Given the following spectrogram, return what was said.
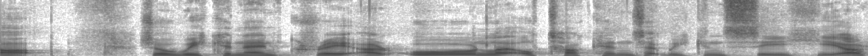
up. So we can then create our own little tuck-ins that we can see here.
